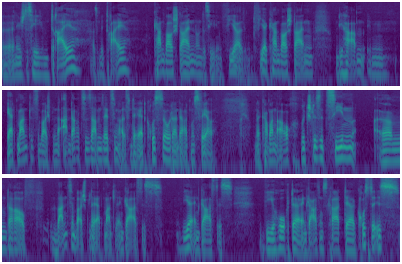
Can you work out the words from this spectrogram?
äh, nämlich das Helium 3, also mit drei Kernbausteinen und das Helium 4, also mit vier Kernbausteinen. Und die haben im Erdmantel zum Beispiel eine andere Zusammensetzung als in der Erdkruste oder in der Atmosphäre. Und da kann man auch Rückschlüsse ziehen ähm, darauf, wann zum Beispiel der Erdmantel entgast ist, wie er entgast ist, wie hoch der Entgasungsgrad der Kruste ist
